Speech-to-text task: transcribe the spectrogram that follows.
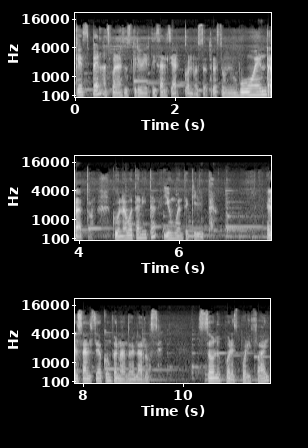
¿Qué esperas para suscribirte y salsear con nosotros un buen rato, con una botanita y un buen tequilita? El salseo con Fernando de la Rosa, solo por Spotify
